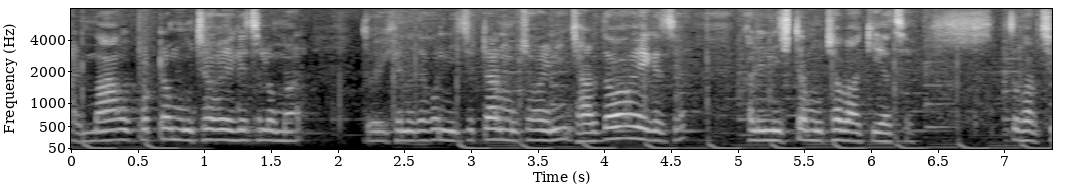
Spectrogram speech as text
আর মা উপরটা মুছা হয়ে গেছিল মার। তো এখানে দেখো নিচেরটা আর মুছা হয়নি, ঝাড় দেওয়া হয়ে গেছে, খালি নিচটা মুছা বাকি আছে। তো ভাবছি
